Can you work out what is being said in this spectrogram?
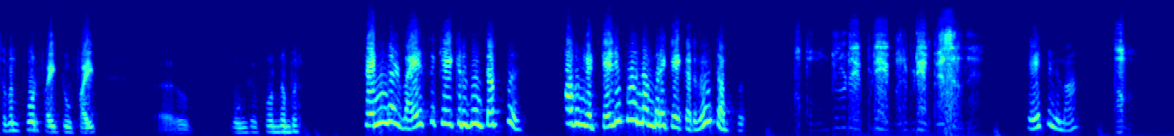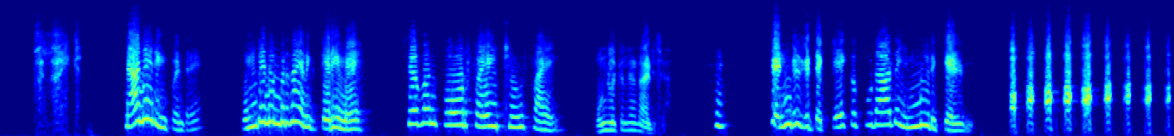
Seven four five two five உங்க போன் நம்பர் பெண்கள் வயசு கேக்குறதும் தப்பு. அவங்க டெலிபோன் நம்பரை கேக்குறதும் தப்பு. உங்களோட எப்படி மறுபடியும் பேசுறது? பேசணுமா? நானே ரிங் பண்றேன். உங்க நம்பர் தான் எனக்கு தெரியுமே. Seven four five two five உங்களுக்கு கல்யாணம் ஆயிடுச்சா? பெண்கள் கிட்ட கேட்க கூடாத இன்னொரு கேள்வி.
